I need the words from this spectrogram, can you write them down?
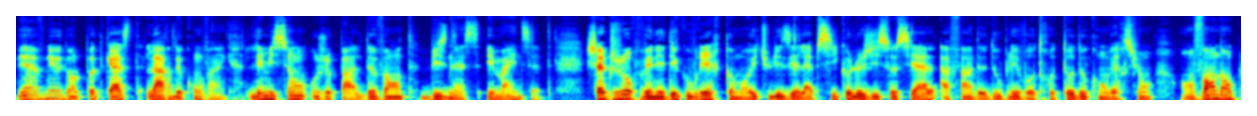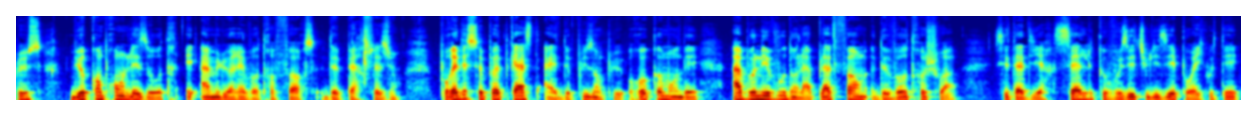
Bienvenue dans le podcast L'Art de Convaincre, l'émission où je parle de vente, business et mindset. Chaque jour, venez découvrir comment utiliser la psychologie sociale afin de doubler votre taux de conversion en vendant plus, mieux comprendre les autres et améliorer votre force de persuasion. Pour aider ce podcast à être de plus en plus recommandé, abonnez-vous dans la plateforme de votre choix, c'est-à-dire celle que vous utilisez pour écouter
